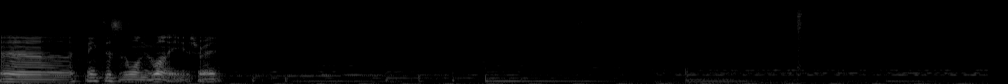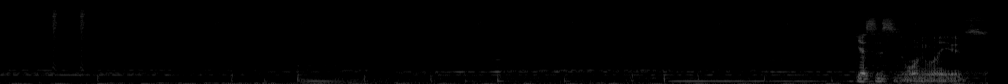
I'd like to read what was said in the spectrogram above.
Uh, I think this is the one we want to use, right? This is the one we want to use.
